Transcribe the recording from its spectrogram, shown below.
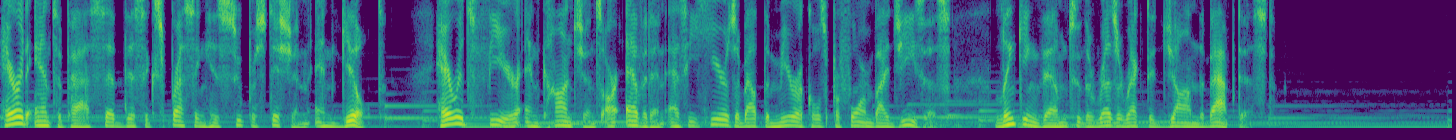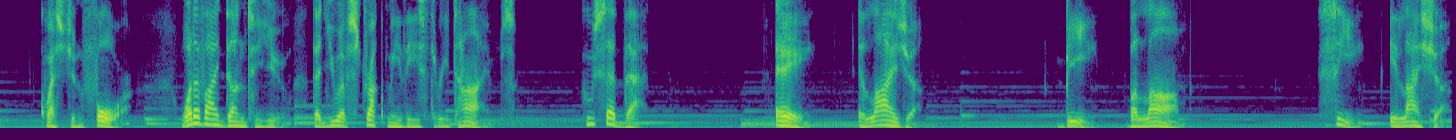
Herod Antipas said this expressing his superstition and guilt. Herod's fear and conscience are evident as he hears about the miracles performed by Jesus, linking them to the resurrected John the Baptist. Question 4. What have I done to you that you have struck me these three times? Who said that? A. Elijah B. Balaam C. Elisha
